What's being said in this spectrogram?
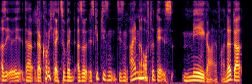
also äh, da, da komme ich gleich zu, wenn, also es gibt diesen, diesen einen mhm. Auftritt, der ist mega einfach. Ne? Da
